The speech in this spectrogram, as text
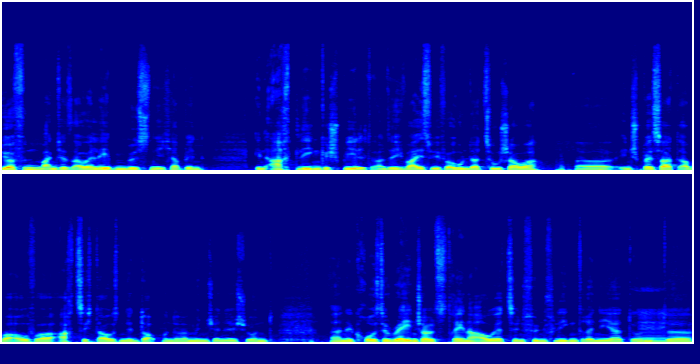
dürfen, manches auch erleben müssen. Ich habe in, in acht Ligen gespielt. Also ich weiß, wie für 100 Zuschauer äh, in Spessart, aber auch für 80.000 in Dortmund oder München ist. Und eine große Range als Trainer auch jetzt in fünf Ligen trainiert und Mhm. äh,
